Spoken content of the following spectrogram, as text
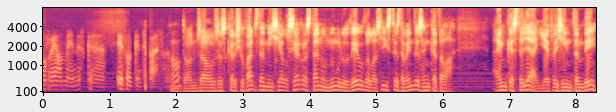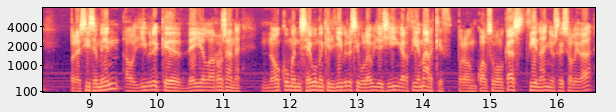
o realment és que és el que ens passa, no? Doncs els escarxofats de Michel Serra estan al número 10 de les llistes de vendes en català. En castellà hi afegim també precisament el llibre que deia la Rosana. No comenceu amb aquest llibre si voleu llegir García Márquez, però en qualsevol cas 100 anys de soledat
